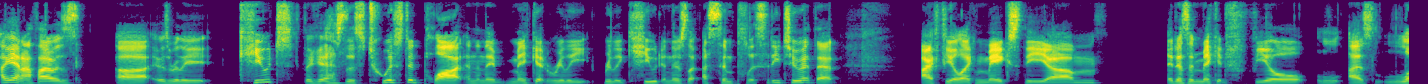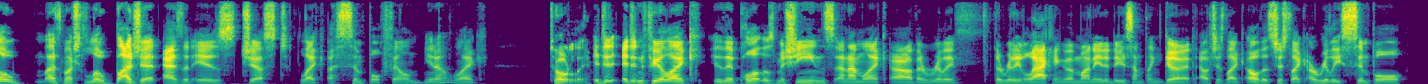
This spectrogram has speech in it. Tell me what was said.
I again, I thought it was uh, it was really cute. Like it has this twisted plot, and then they make it really, really cute. And there's like a simplicity to it that I feel like makes the um, it doesn't make it feel l- as low as much low budget as it is just like a simple film. You know, like Totally. it did, it didn't feel like they pull out those machines and I'm like, oh, they're really they're really lacking the money to do something good. I was just like, oh, that's just like a really simple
